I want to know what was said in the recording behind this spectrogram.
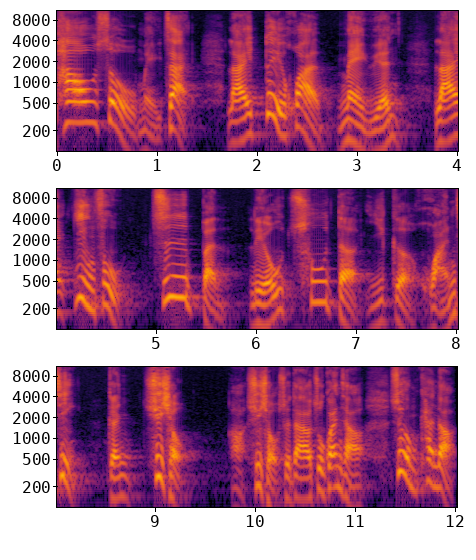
抛售美债来兑换美元，来应付资本流出的一个环境跟需求啊需求，所以大家要做观察。所以我们看到，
